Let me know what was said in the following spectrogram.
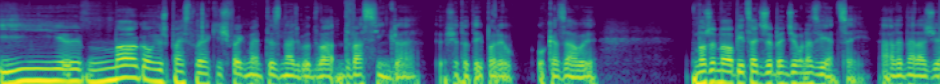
I y, mogą już Państwo jakieś fragmenty znać, bo dwa, dwa single się do tej pory ukazały. Możemy obiecać, że będzie u nas więcej, ale na razie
